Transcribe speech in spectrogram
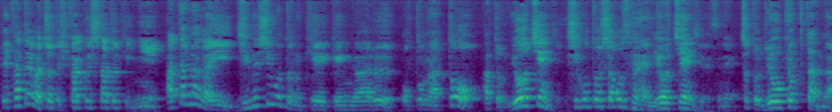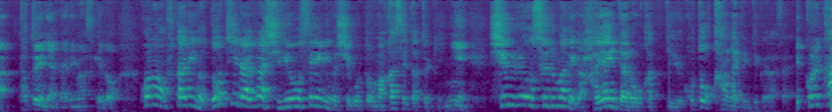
で。で例えばちょっと比較した時に頭がいい事務仕事の経験がある大人とあと幼稚園児。仕事をしたことない幼稚園児ですね。ちょっと両極端な例えにはなりますけどこの2人のどちらが資料整理の仕事を任せた時に終了するまでが早いだろうかっていうことを考えてみてください。これ考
